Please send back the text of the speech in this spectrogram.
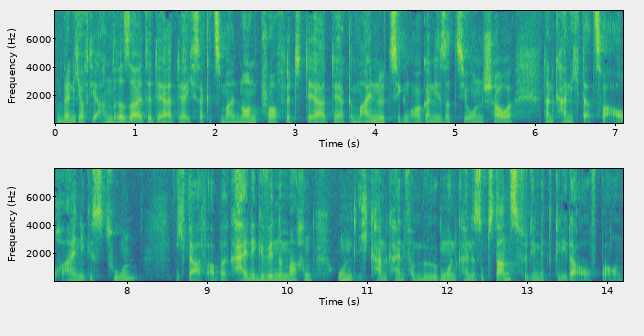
Und wenn ich auf die andere Seite der, der ich sage jetzt mal Non-Profit, der, der gemeinnützigen Organisationen schaue, dann kann ich da zwar auch einiges tun, ich darf aber keine Gewinne machen und ich kann kein Vermögen und keine Substanz für die Mitglieder aufbauen.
